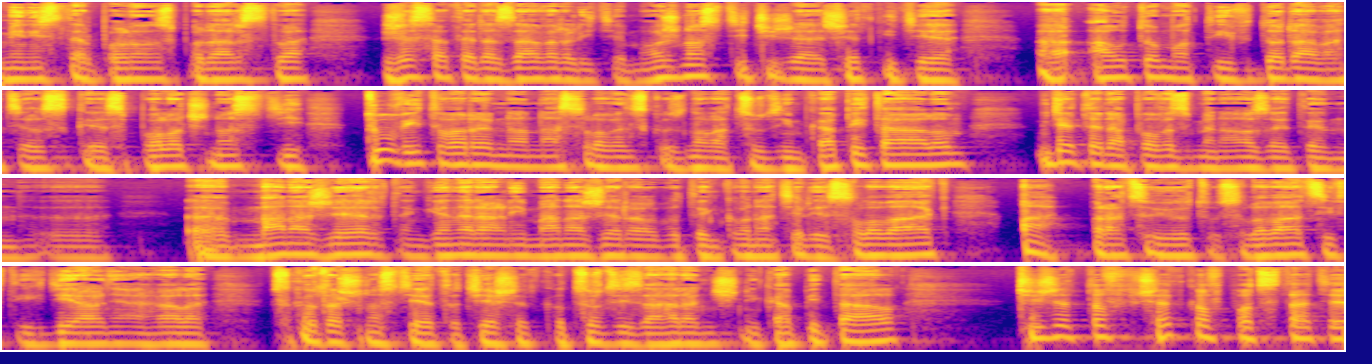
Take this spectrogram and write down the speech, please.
minister polnohospodárstva, že sa teda zavreli tie možnosti, čiže všetky tie automotív dodávateľské spoločnosti, tu vytvorené na Slovensku znova cudzím kapitálom, kde teda povedzme naozaj ten e, E, manažer, ten generálny manažer alebo ten konateľ je Slovák a pracujú tu Slováci v tých dielniach, ale v skutočnosti je to tiež všetko cudzí zahraničný kapitál. Čiže to všetko v podstate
